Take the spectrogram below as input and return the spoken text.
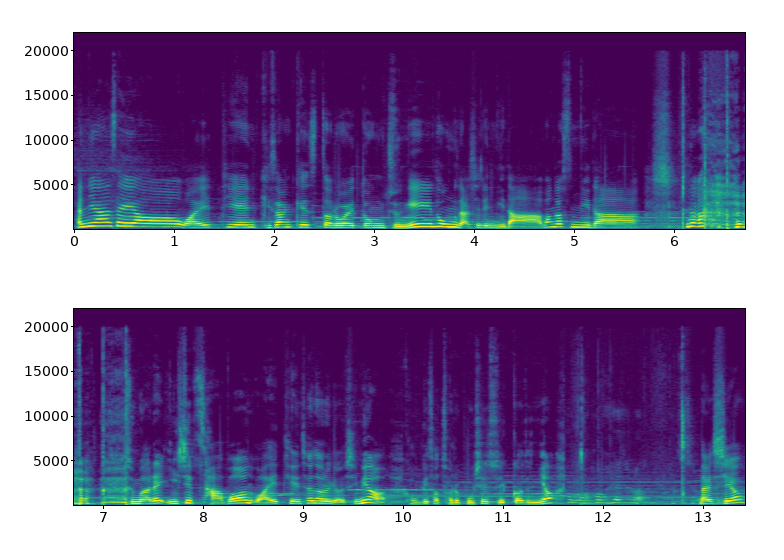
안녕하세요. YTN 기상캐스터로 활동 중인 홍나실입니다. 반갑습니다. 주말에 24번 YTN 채널을 여시면 거기서 저를 보실 수 있거든요. 날씨요?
